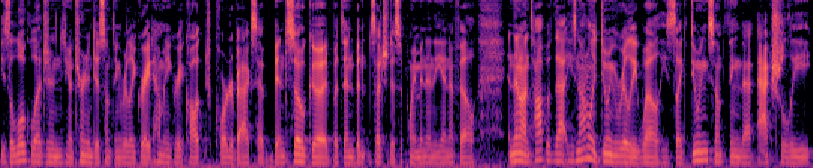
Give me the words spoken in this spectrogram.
he's a local legend. You know, turned into something really great. How many great college quarterbacks have been so good, but then been such a disappointment in the NFL? And then on top of that, he's not only doing really well, he's like doing something that actually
